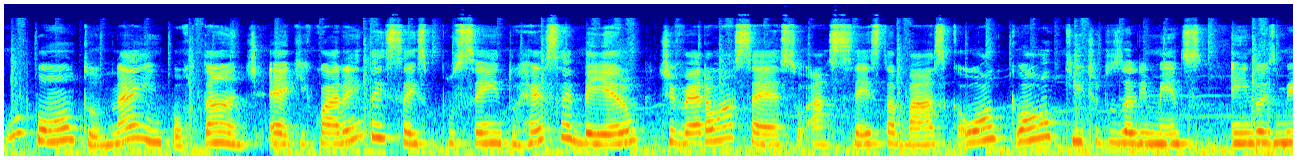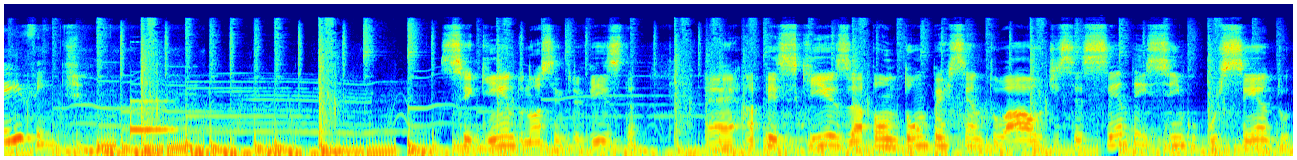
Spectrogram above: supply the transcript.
um ponto né, importante é que 46% receberam, tiveram acesso à cesta básica ou ao, ou ao kit dos alimentos em 2020. Seguindo nossa entrevista, é, a pesquisa apontou um percentual de 65%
